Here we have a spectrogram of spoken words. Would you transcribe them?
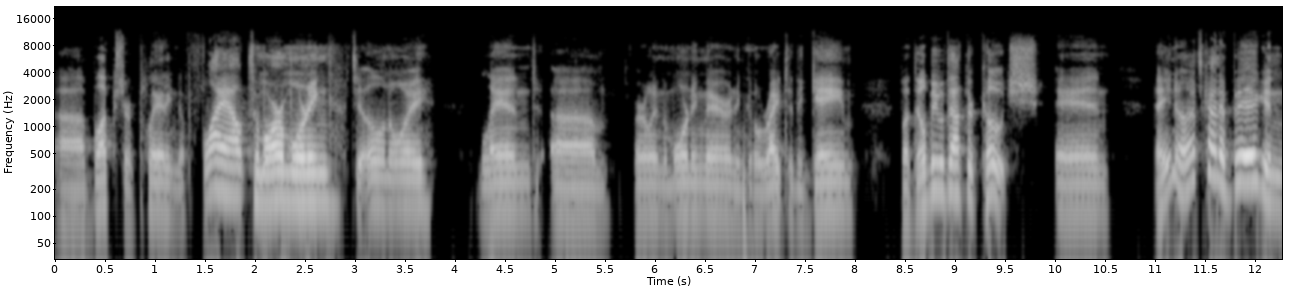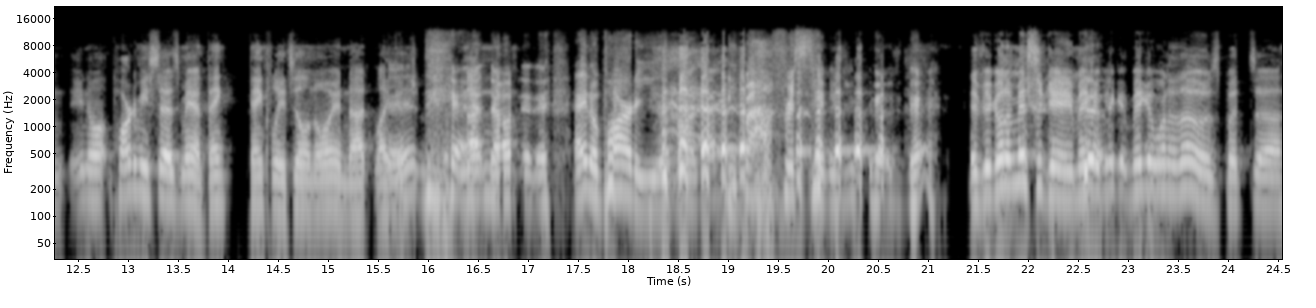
Uh, Bucks are planning to fly out tomorrow morning to Illinois, land um, early in the morning there, and then go right to the game. But they'll be without their coach, and, and you know that's kind of big. And you know, part of me says, "Man, thank thankfully it's Illinois and not like a, yeah, not, no, ain't no party you about ninety five percent If you're gonna miss a game, make it make it make it one of those. But uh,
